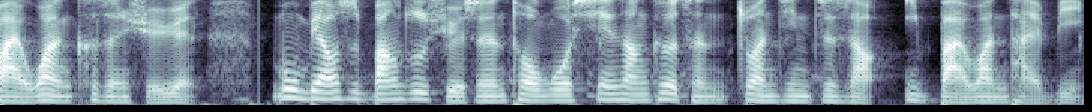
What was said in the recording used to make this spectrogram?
百万课程学院，目标是帮助学生透过线上课程赚进至少一百万台币。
